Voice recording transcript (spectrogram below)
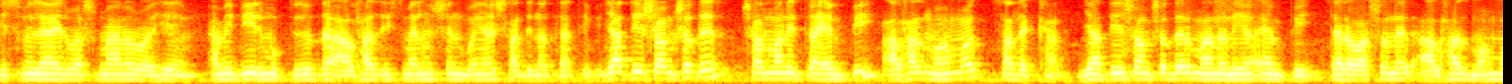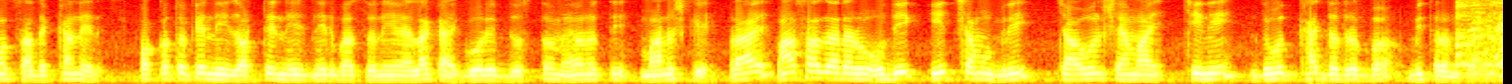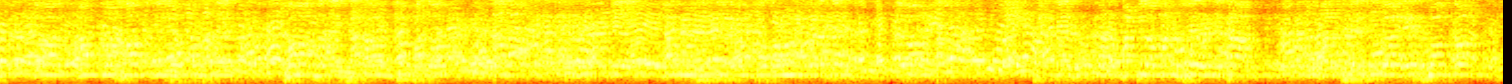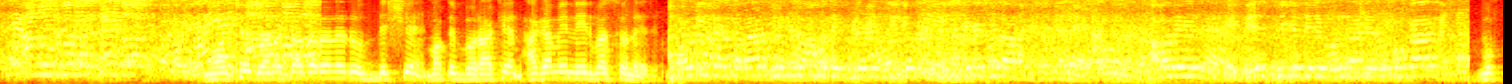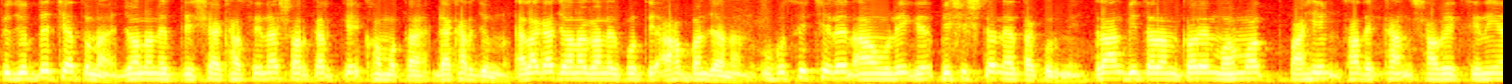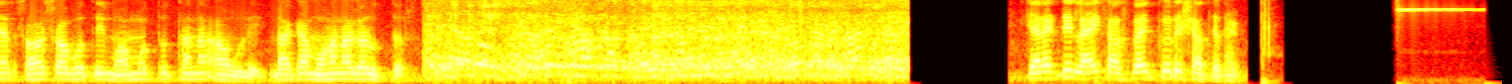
বিসমিল্লাহ রহমান রহিম। আমি বীর মুক্তিযোদ্ধা আলহাজ ইসমাইল হোসেন ভূঁইয়া স্বাধীনতা টিভি। জাতীয় সংসদের সম্মানিত এমপি আলহাজ মোহাম্মদ সাদেক খান। জাতীয় সংসদের মাননীয় এমপি তেরো আসনের আলহাজ মোহাম্মদ সাদেক খানের পক্ষ থেকে নিজ অর্থে নিজ নির্বাচনীয় এলাকায় গরিব, দুস্থ, মেহনতি মানুষকে প্রায় পাঁচ হাজারেরও অধিক ঈদ সামগ্রী চাউল শ্যামাই চিনি দুধ খাদ্যদ্রব্য বিতরণ করে। মঞ্চে জনসাধারণের উদ্দেশ্যে বক্তব্য রাখেন আগামী নির্বাচনের সহযোগিতা করার জন্য আমাদের বিরোধী দীর্ঘকালী শেখ হাসিনা মুক্তিযুদ্ধের চেতনায় জননেত্রী শেখ হাসিনা সরকারকে ক্ষমতায় দেখার জন্য এলাকার জনগণের প্রতি আহ্বান জানান। উপস্থিত ছিলেন আওয়ামী লীগের বিশিষ্ট নেতাকর্মী। ত্রাণ বিতরণ করেন মোহাম্মদ ফাহিম সাদেক খান, সাবেক সিনিয়র সহসভাপতি মোহাম্মদপুর থানা আওয়ামী লীগ, ঢাকা মহানগর উত্তর। চ্যানেলটি লাইক সাবস্ক্রাইব করে সাথে থাকুন।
